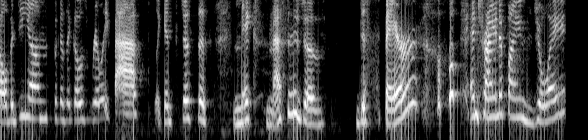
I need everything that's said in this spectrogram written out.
all the diems because it goes really fast. Like it's just this mixed message of despair and trying to find joy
